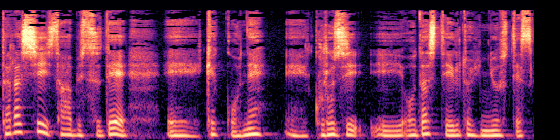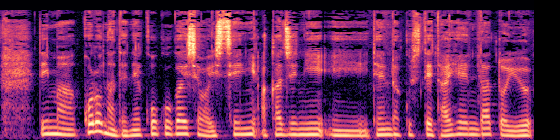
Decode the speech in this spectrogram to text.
新しいサービスービスで、えー、結構ねえー、黒字を出しているというニュースです。で今コロナでね航空会社は一斉に赤字に転落して大変だという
